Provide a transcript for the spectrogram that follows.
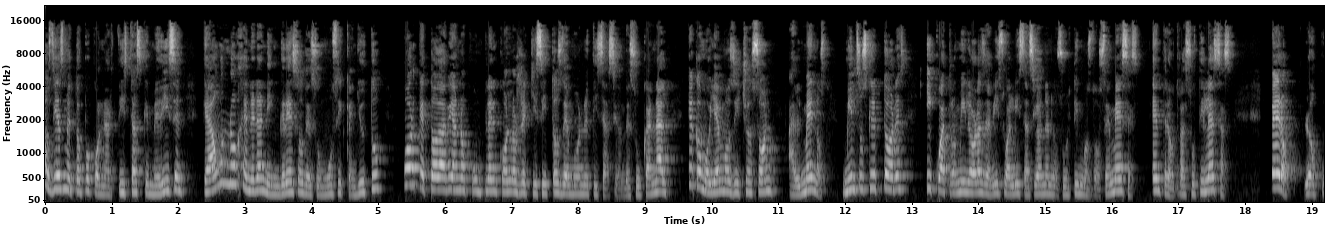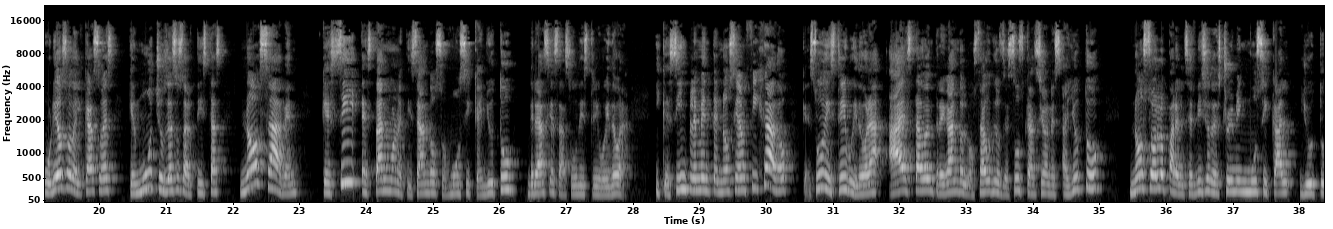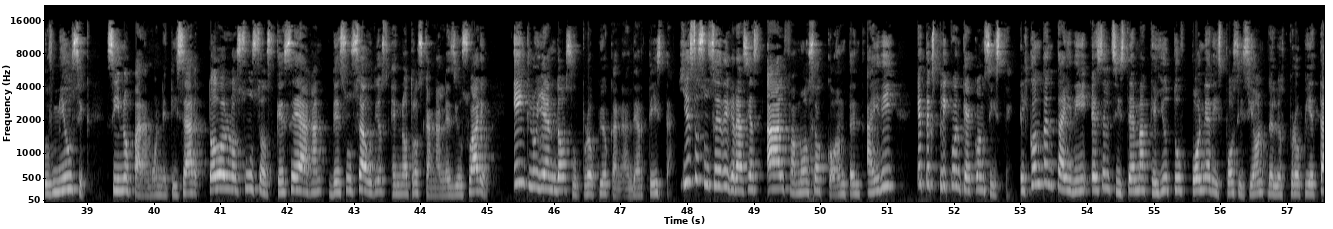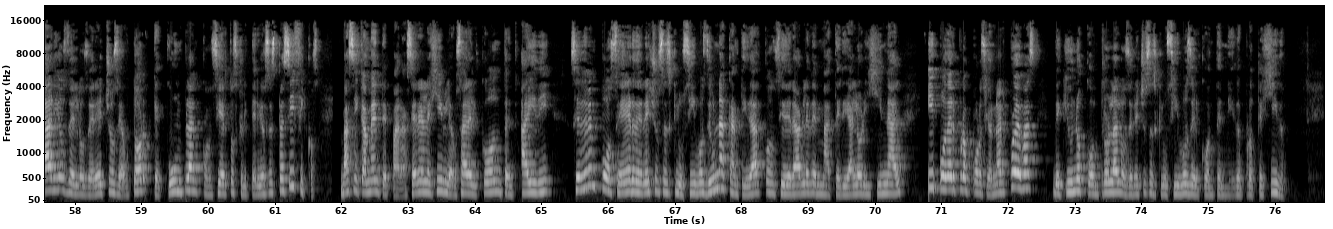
Los días me topo con artistas que me dicen que aún no generan ingreso de su música en YouTube porque todavía no cumplen con los requisitos de monetización de su canal, que como ya hemos dicho son al menos mil suscriptores y 4.000 horas de visualización en los últimos 12 meses, entre otras sutilezas. Pero lo curioso del caso es que muchos de esos artistas no saben que sí están monetizando su música en YouTube gracias a su distribuidora y que simplemente no se han fijado que su distribuidora ha estado entregando los audios de sus canciones a YouTube, no solo para el servicio de streaming musical YouTube Music, sino para monetizar todos los usos que se hagan de sus audios en otros canales de usuario, incluyendo su propio canal de artista. Y esto sucede gracias al famoso Content ID, que te explico en qué consiste. El Content ID es el sistema que YouTube pone a disposición de los propietarios de los derechos de autor que cumplan con ciertos criterios específicos. Básicamente, para ser elegible a usar el Content ID, se deben poseer derechos exclusivos de una cantidad considerable de material original y poder proporcionar pruebas de que uno controla los derechos exclusivos del contenido protegido.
